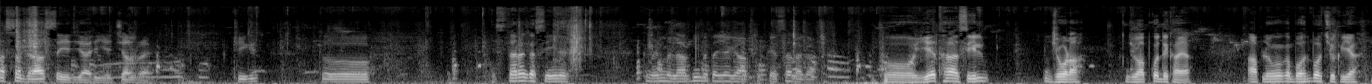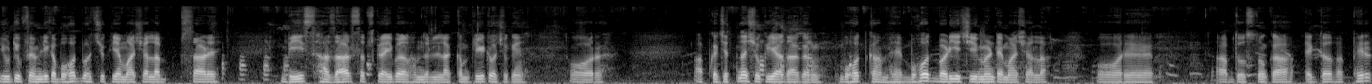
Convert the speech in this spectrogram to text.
अरसा दराज से ये जारी है चल रहा है, ठीक है? तो इस तरह का सीन है। कमेंट में लाजमी बताइएगा आपको कैसा लगा। तो ये था असील जोड़ा, जो आपको दिखाया। आप लोगों का बहुत बहुत शुक्रिया। यूट्यूब फैमिली का बहुत बहुत शुक्रिया। माशाल्लाह साढ़े बीस हज़ार सब्सक्राइबर अल्हम्दुलिल्लाह कंप्लीट हो चुके हैं। और आपका जितना शुक्रिया अदा करूँ, बहुत कम है, बहुत बड़ी अचीवमेंट है माशाल्लाह। और आप दोस्तों का एक दफ़ा फिर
